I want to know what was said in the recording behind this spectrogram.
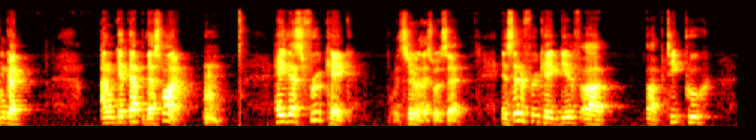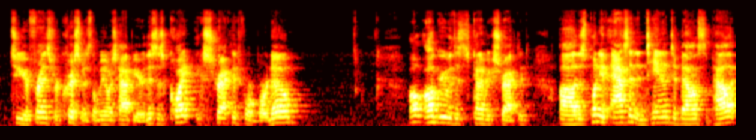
Okay. I don't get that, but that's fine. hey, that's fruitcake. Seriously, that's what it said. Instead of fruitcake, give uh, uh, Petit Pouc to your friends for Christmas. They'll be much happier. This is quite extracted for Bordeaux. I'll, I'll agree with this kind of extracted. Uh, there's plenty of acid and tannin to balance the palate.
